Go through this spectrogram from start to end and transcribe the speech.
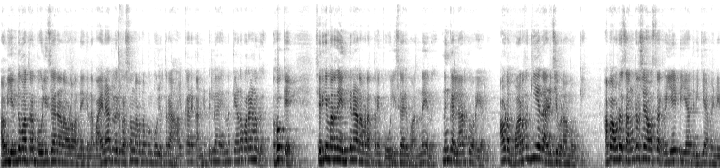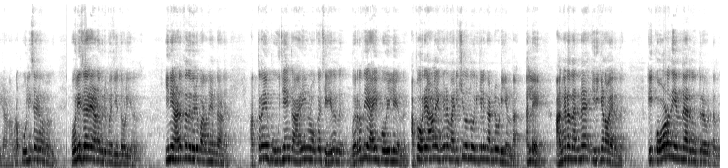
അതുകൊണ്ട് എന്തുമാത്രം പോലീസുകാരാണ് അവിടെ വന്നേക്കുന്നത്? വയനാട്ടിൽ ഒരു പ്രശ്നം നടന്നപ്പം പോലും ഇത്രയും ആൾക്കാരെ കണ്ടിട്ടില്ല എന്നൊക്കെയാണ് പറയണത്. ഓക്കെ. ശരിക്കും പറഞ്ഞാൽ എന്തിനാണ് അവിടെ അത്രയും പോലീസുകാർ വന്നതെന്ന് നിങ്ങൾക്ക് എല്ലാവർക്കും അറിയാമല്ലോ അവിടെ വർഗീയത അഴിച്ചുവിടാൻ നോക്കി. അപ്പോൾ അവിടെ സംഘർഷാവസ്ഥ ക്രിയേറ്റ് ചെയ്യാതിരിക്കാൻ വേണ്ടിയിട്ടാണ് അവിടെ പോലീസുകാർ വന്നത്. പോലീസുകാരെയാണ് ഇവരിപ്പോൾ ചീത്ത വിളിക്കുന്നത്. ഇനി അടുത്തത് ഇവർ പറഞ്ഞ എന്താണ്? അത്രയും പൂജയും കാര്യങ്ങളും ഒക്കെ ചെയ്തത് വെറുതെ ആയി പോയില്ലേ എന്ന്. അപ്പോൾ ഒരാൾ എങ്ങനെ മരിച്ചു എന്ന് ഒരിക്കലും കണ്ടുപിടിക്കണ്ട അല്ലേ? അങ്ങനെ തന്നെ ഇരിക്കണമായിരുന്നു. ഈ കോടതി എന്തായിരുന്നു ഉത്തരവിട്ടത്?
